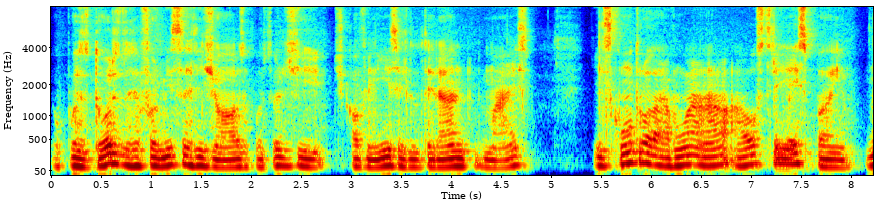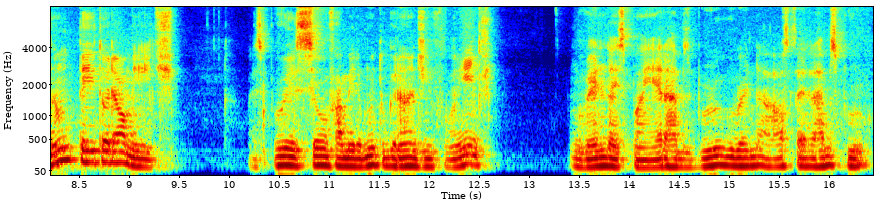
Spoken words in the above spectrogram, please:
opositores dos reformistas religiosos, opositores de, de calvinistas, de luteranos e tudo mais. Eles controlavam a Áustria e a Espanha, não territorialmente, mas por ser uma família muito grande e influente, o governo da Espanha era Habsburgo, o governo da Áustria era Habsburgo,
